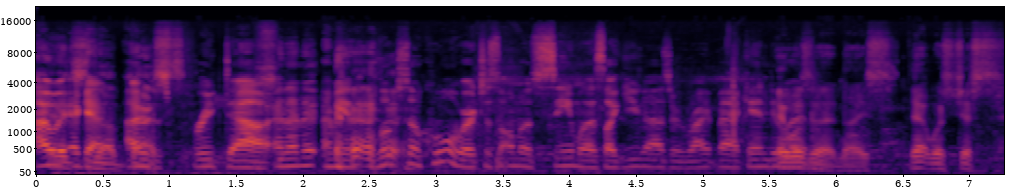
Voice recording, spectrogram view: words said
I would, again, I was freaked out, and then it, I mean, it looks so cool where it's just almost seamless. Like you guys are right back into it. It was a nice. That was just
